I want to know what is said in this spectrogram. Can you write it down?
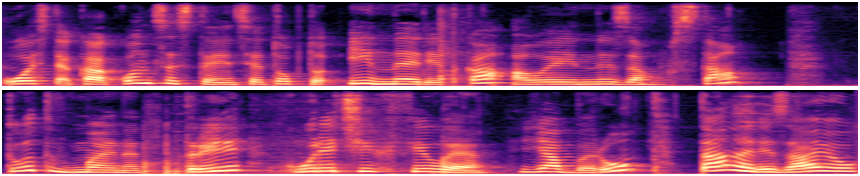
Ось така консистенція, тобто і не рідка, але й не загуста. Тут в мене три курячих філе. Я беру та нарізаю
